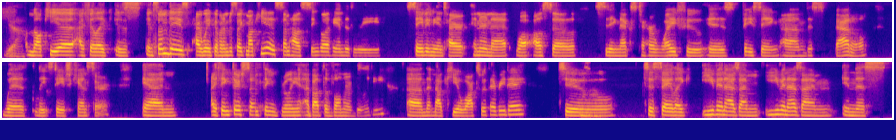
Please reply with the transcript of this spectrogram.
yeah. Malkia, I feel like is in some days I wake up and I'm just like, Malkia is somehow single handedly saving the entire internet while also sitting next to her wife who is facing um, this battle with late stage cancer. And I think there's something brilliant about the vulnerability um, that Malkia walks with every day to mm-hmm. to say like even as I'm even as I'm in this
